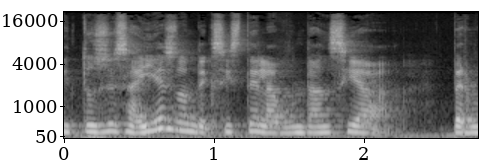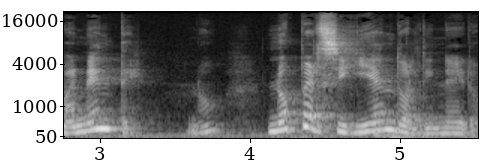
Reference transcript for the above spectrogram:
Entonces ahí es donde existe la abundancia permanente, ¿no? No persiguiendo al dinero,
